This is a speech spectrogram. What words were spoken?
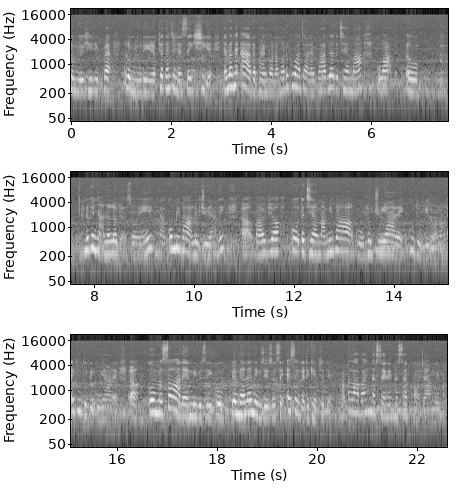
လိုမျိုးရေဒီပတ် အဲ့လိုမျိုးလေးတွေဖြတ်တန်းချင်တဲ့စိတ်ရှိတယ်ဒါပေမဲ့လည်းအဲ့အတစ်ပိုင်းပေါ့နော်နောက်တစ်ခုကကြာတယ်ဘာပြောတချင်မှာကိုကဟိုလူပညာအလုပ်လုပ်တယ်ဆိုရင်ဒါကိုမိဘကိုလှုပ်ကြွေးရလေအဲဘာပြောကိုတကြံမှာမိဘကိုလှုပ်ကြွေးရတဲ့ကုသိုလ်လေးပေါ့နော်အဲ့ကုသိုလ်လေးကိုရတယ်အဲ့ကိုမဆော့ရလဲနေပါစေကိုပင်မလဲနေပါစေဆိုစိတ်အဲ့စိတ်လည်းတကယ်ဖြစ်တယ်ဟုတ်လပိုင်း20နဲ့20ခွန်ကြာမွေးမှာ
